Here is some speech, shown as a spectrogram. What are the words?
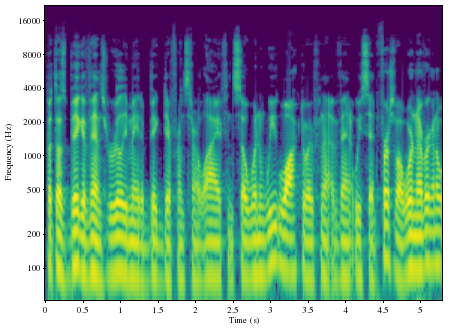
but those big events really made a big difference in our life. And so when we walked away from that event, we said, first of all, we're never gonna,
